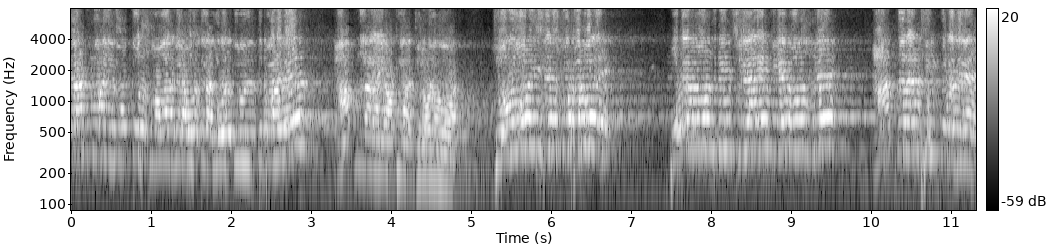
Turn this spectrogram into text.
কাটমানি মুক্ত সমাজ ব্যবস্থা গড়ে তুলতে পারবে আপনারাই অর্থাৎ জনগণ। জনগণই শেষ কথা বলে, প্রধানমন্ত্রীর চেয়ারে কে বসবে, আপনারা ঠিক করে দেন।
